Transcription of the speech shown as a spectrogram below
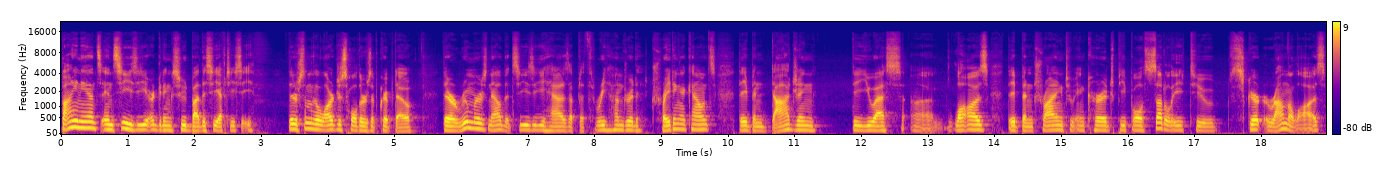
Binance and CZ are getting sued by the CFTC. They're some of the largest holders of crypto. There are rumors now that CZ has up to 300 trading accounts. They've been dodging the US uh, laws. They've been trying to encourage people subtly to skirt around the laws.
